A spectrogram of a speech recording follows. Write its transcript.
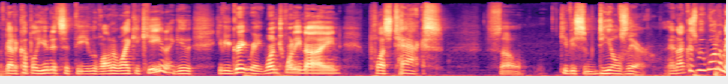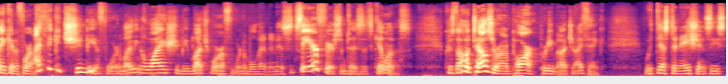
I've got a couple units at the Luana Waikiki, and I give give you a great rate, one twenty nine plus tax. So give you some deals there, and because we want to make it affordable, I think it should be affordable. I think Hawaii should be much more affordable than it is. It's the airfare sometimes that's killing us, because the hotels are on par pretty much. I think with destinations, these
